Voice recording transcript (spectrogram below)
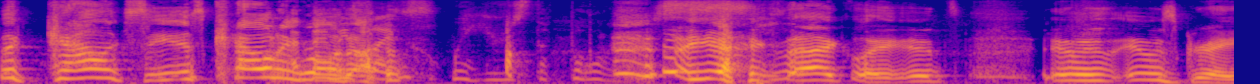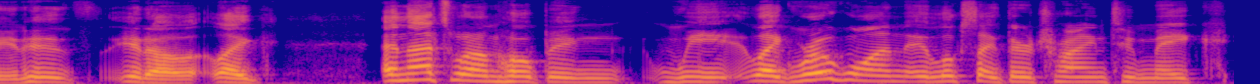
The galaxy is counting And then on he's us. like, we use the force. yeah, exactly. It's it was it was great. His you know like, and that's what I'm hoping we like. Rogue One. It looks like they're trying to make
